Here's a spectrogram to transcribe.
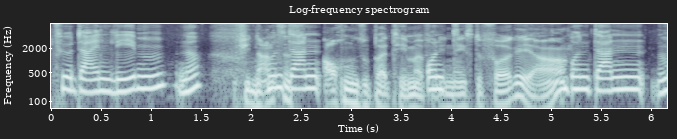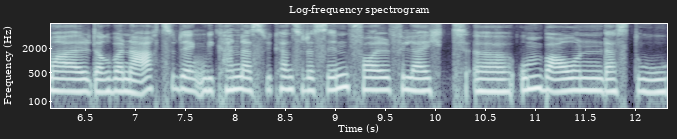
für dein Leben, ne? Finanzen und dann ist auch ein super Thema für die und- nächste Folge, ja. und dann mal darüber nachzudenken, wie kann das, wie kannst du das sinnvoll vielleicht äh, umbauen, dass du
